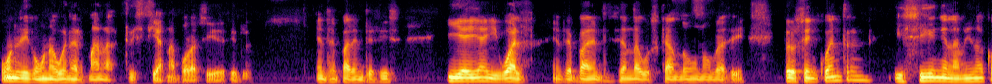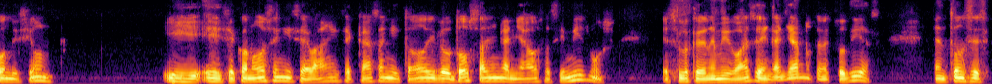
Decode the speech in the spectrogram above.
como le digo, una buena hermana cristiana, por así decirlo, entre paréntesis. Y ella igual, entre paréntesis, anda buscando un hombre así. Pero se encuentran y siguen en la misma condición. Y, se conocen y se van y se casan y todo, y los dos están engañados a sí mismos. Eso es lo que el enemigo hace, engañarnos en estos días. Entonces,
